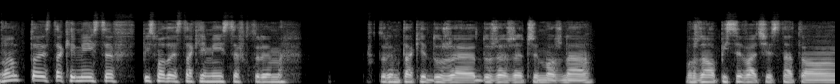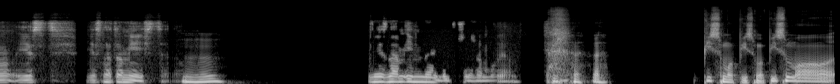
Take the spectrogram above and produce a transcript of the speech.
No, to jest takie miejsce, w, pismo to jest takie miejsce, w którym, w którym takie duże, duże rzeczy można, można opisywać, jest na to, jest, jest na to miejsce. No. Mhm. Nie znam innego, szczerze mówiąc. Pismo, pismo, pismo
